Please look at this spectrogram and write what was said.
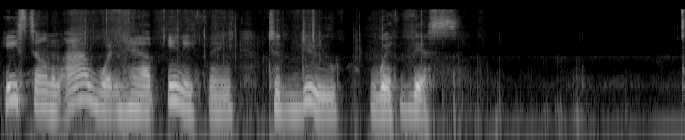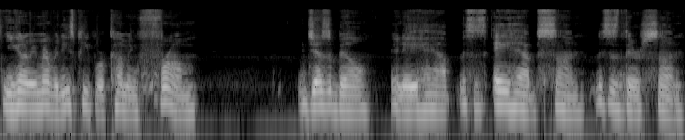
He's telling them, I wouldn't have anything to do with this. You got to remember, these people are coming from Jezebel and Ahab. This is Ahab's son. This is their son.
